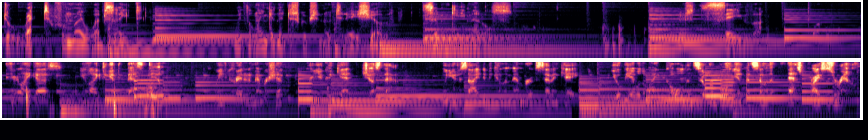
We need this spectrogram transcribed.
direct from my website with the link in the description of today's show 7K metals. There's the save. If you're like us, you like to get the best deal. We've created a membership where you can get just that. When you decide to become a member of 7K, you'll be able to buy gold and silver bullion at some of the best prices around.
